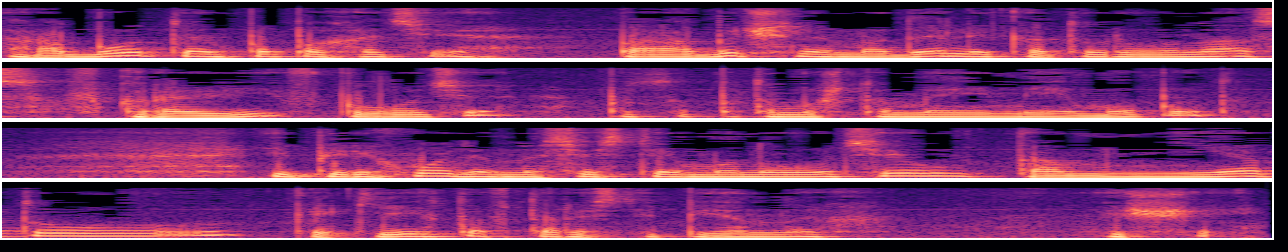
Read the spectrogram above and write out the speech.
работаем по похоте, по обычной модели, которая у нас в крови, в плоти, потому что мы имеем опыт, и переходим на систему наутил, там нету каких-то второстепенных вещей.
